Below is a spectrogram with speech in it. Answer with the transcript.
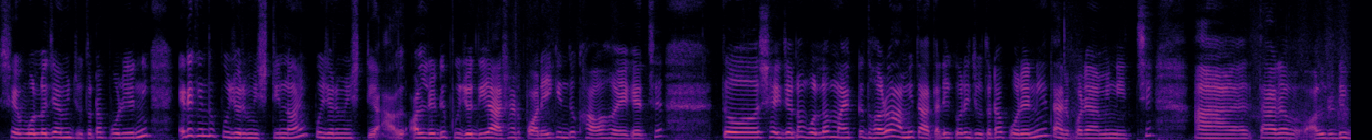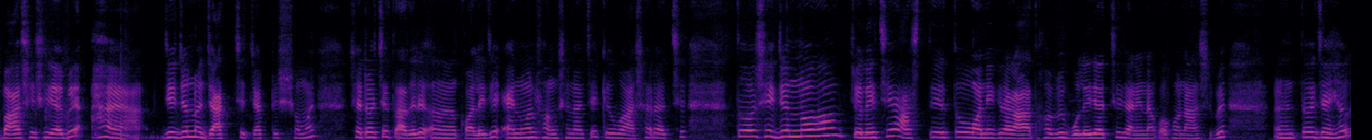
সে বলল যে, আমি জুতোটা পরিয়ে নিই। এটা কিন্তু পুজোর মিষ্টি নয়। পুজোর মিষ্টি অলরেডি পুজো দিয়ে আসার পরেই কিন্তু খাওয়া হয়ে গেছে। তো সেই জন্য বলল মা, একটু ধরো, আমি তাড়াতাড়ি করে জুতোটা পরে নিই, তারপরে আমি নিচ্ছি। আর তার অলরেডি বাস এসে যাবে। হ্যাঁ যে জন্য যাচ্ছে চারটের সময়, সেটা হচ্ছে তাদের কলেজে অ্যানুয়াল ফাংশন আছে, কেউ আসার আছে। তো সেই জন্য চলেছে, আসতে তো অনেক রাত হবে, বলে যাচ্ছে, জানি না কখন আসবে। তো যাই হোক,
